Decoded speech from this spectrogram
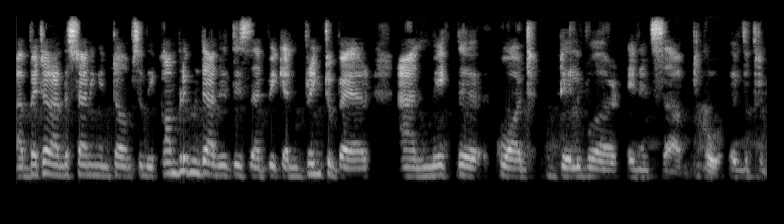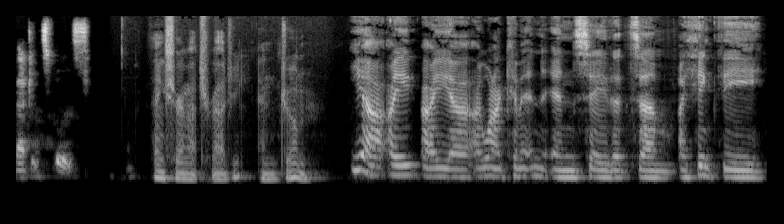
a better understanding in terms of the complementarities that we can bring to bear and make the quad deliver in its uh, with regard to its goals. Thanks very much, Raji and John. Yeah, I I, uh, I want to come in and say that um, I think the,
